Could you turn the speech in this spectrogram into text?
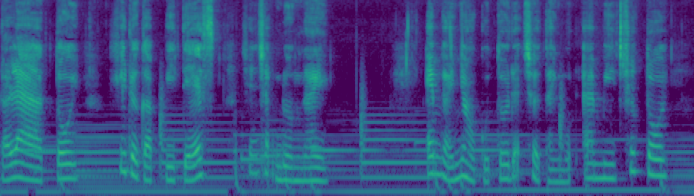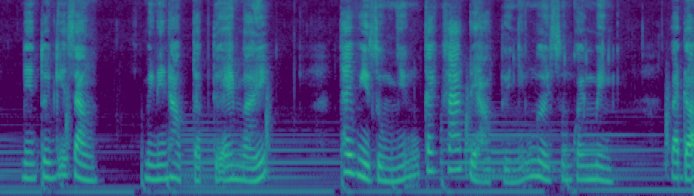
Đó là tôi khi được gặp BTS trên chặng đường này. Em gái nhỏ của tôi đã trở thành một ARMY trước tôi, nên tôi nghĩ rằng mình nên học tập từ em ấy. Thay vì dùng những cách khác để học từ những người xung quanh mình, và đó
